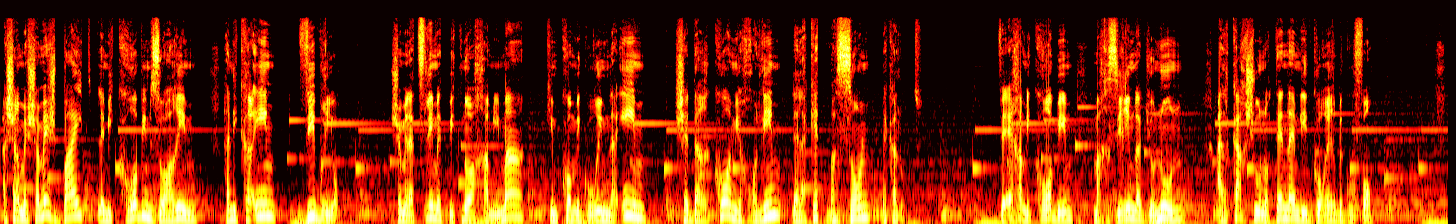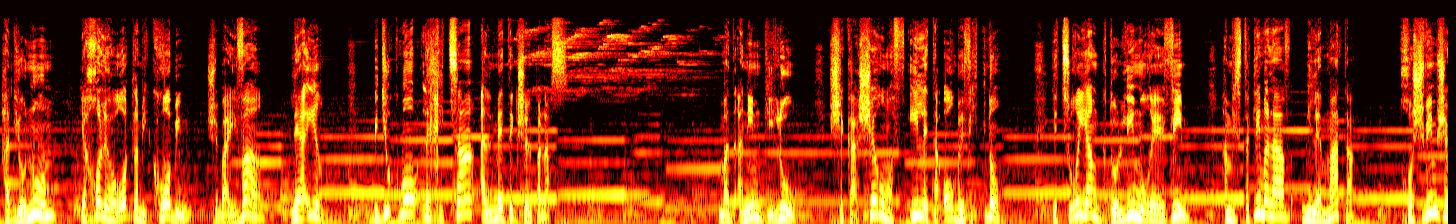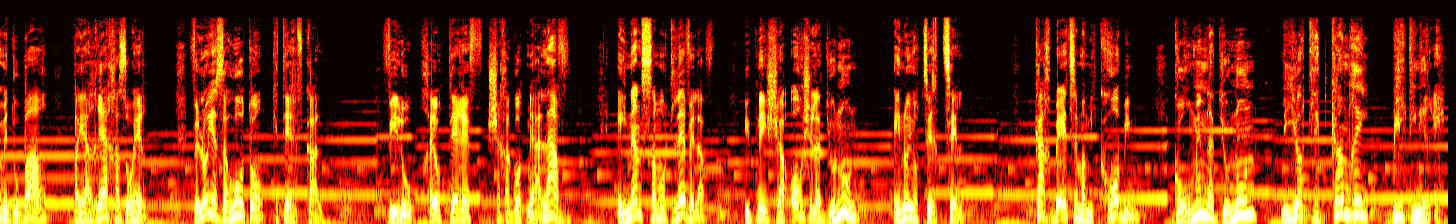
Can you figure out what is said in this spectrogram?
אשר משמש בית למיקרובים זוהרים הנקראים ויבריו, שמנצלים את בטנו החמימה כמקום מגורים נעים, שדרכו הם יכולים ללקט מזון בקלות. ואיך המיקרובים מחזירים לדיונון על כך שהוא נותן להם להתגורר בגופו? הדיונון יכול להורות למיקרובים שבאיבר להעיר, בדיוק כמו לחיצה על מתג של פנס. מדענים גילו שכאשר הוא מפעיל את האור בבטנו, יצורי ים גדולים ורעבים, המסתכלים עליו מלמטה, חושבים שמדובר בירח הזוהר, ולא יזהו אותו כטרף קל. ואילו חיות טרף שחגות מעליו, אינן שמות לב אליו, מפני שהאור של הדיונון אינו יוצר צל. כך בעצם המיקרובים גורמים לדיונון להיות לגמרי בלתי נראה.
